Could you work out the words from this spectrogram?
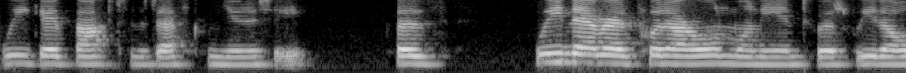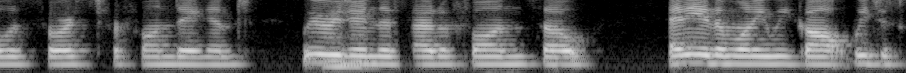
we gave back to the deaf community because we never had put our own money into it. We'd always sourced for funding and we were doing this out of fun. So any of the money we got, we just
